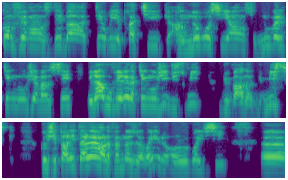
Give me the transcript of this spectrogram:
conférences, débats, théories et pratiques en neurosciences, nouvelles technologies avancées. Et là, vous verrez la technologie du SMIC, du, pardon, du MISC, que j'ai parlé tout à l'heure, la fameuse, vous voyez, on le voit ici, euh,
